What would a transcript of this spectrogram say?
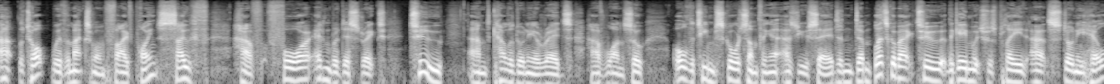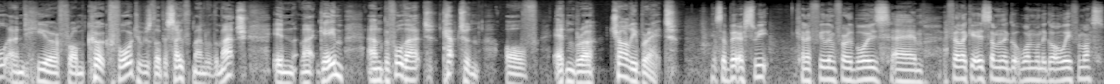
at the top with the maximum five points. South have four. Edinburgh District two, and Caledonia Reds have one. So all the teams scored something, as you said. And um, let's go back to the game which was played at Stonyhill and hear from Kirk Ford, who was the, the South man of the match in that game. And before that, captain of Edinburgh, Charlie Brett. It's a bittersweet kind of feeling for the boys. Um, I feel like it is something that got one one that got away from us.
